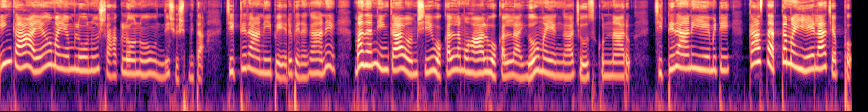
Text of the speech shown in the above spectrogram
ఇంకా అయోమయంలోనూ షాక్లోనూ ఉంది సుష్మిత. చిట్టిరాణి పేరు వినగానే మదన్ ఇంకా వంశీ ఒకళ్ళ మొహాలు ఒకళ్ళ అయోమయంగా చూసుకున్నారు. చిట్టిరాణి ఏమిటి? కాస్త అర్థమయ్యేలా చెప్పు.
